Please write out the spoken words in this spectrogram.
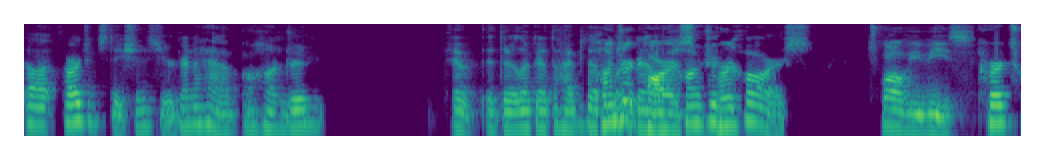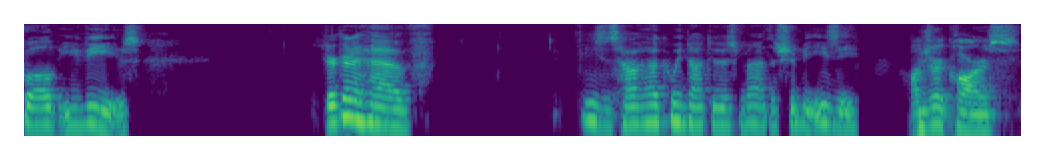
uh, charging stations, you're gonna have a hundred. If, if they're looking at the hypothetical, 100 you're gonna have cars 100 cars 12 EVs. per 12 EVs. You're gonna have. Jesus, how how can we not do this math? It should be easy. 100 cars,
